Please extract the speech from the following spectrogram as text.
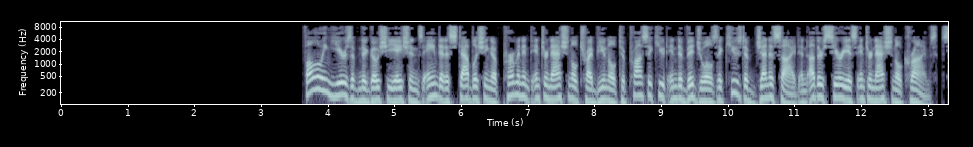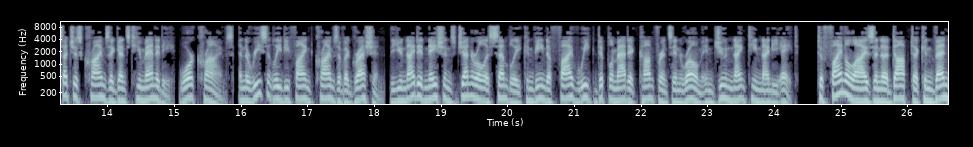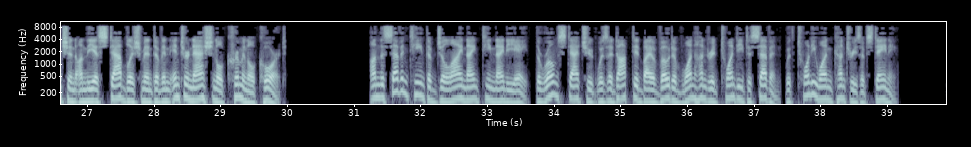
Following years of negotiations aimed at establishing a permanent international tribunal to prosecute individuals accused of genocide and other serious international crimes, such as crimes against humanity, war crimes, and the recently defined crimes of aggression, the United Nations General Assembly convened a five-week diplomatic conference in Rome in June 1998, "...to finalize and adopt a convention on the establishment of an international criminal court." On 17 July 1998, the Rome Statute was adopted by a vote of 120 to 7, with 21 countries abstaining.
